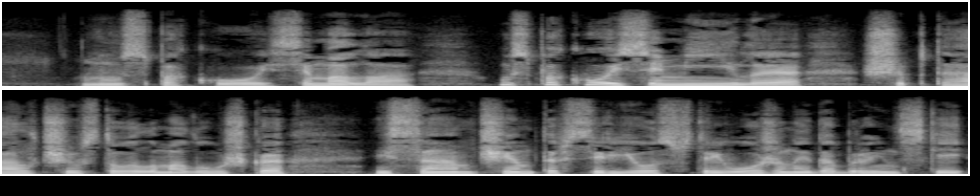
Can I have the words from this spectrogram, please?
— Ну, успокойся, мала, успокойся, милая! — шептал, чувствовала малушка, и сам чем-то всерьез встревоженный Добрынский.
